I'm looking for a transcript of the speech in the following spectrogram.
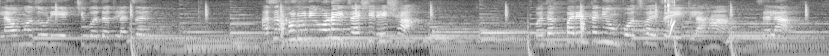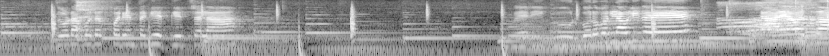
लाव मग जोडी एकची बदकला. चल. असं खडून ओढायचं अशी रेषा. बदक पर्यंत नेऊन पोचवायचं एकला हा. चला. जोडा बदक पर्यंत घेत घेत चला. व्हेरी गुड बरोबर लावली का रे? टाळ्या वाजवा.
